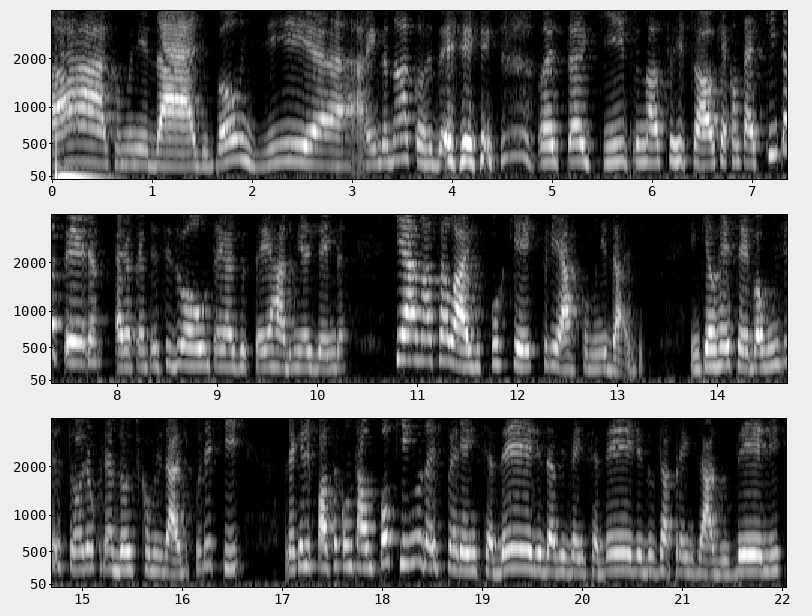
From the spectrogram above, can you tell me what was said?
Olá, comunidade, bom dia! Ainda não acordei, mas estou aqui para o nosso ritual que acontece quinta-feira. Era para ter sido ontem, ajustei errado minha agenda, que é a nossa live Por que Criar Comunidades, em que eu recebo algum gestor ou criador de comunidade por aqui para que ele possa contar um pouquinho da experiência dele, da vivência dele, dos aprendizados dele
